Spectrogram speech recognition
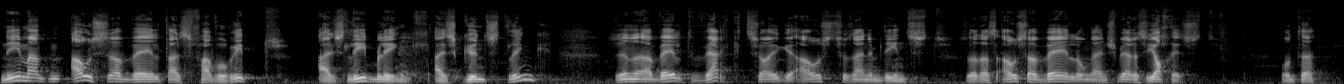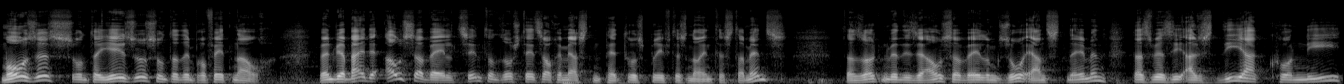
niemanden auserwählt als Favorit, als Liebling, als Günstling, sondern er wählt Werkzeuge aus zu seinem Dienst, sodass Auserwählung ein schweres Joch ist. Unter Moses, unter Jesus, unter den Propheten auch. Wenn wir beide auserwählt sind, und so steht es auch im ersten Petrusbrief des Neuen Testaments, dann sollten wir diese Auserwählung so ernst nehmen, dass wir sie als Diakonie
